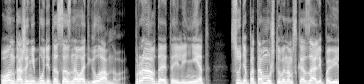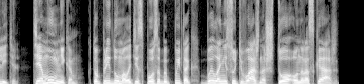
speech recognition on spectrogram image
он даже не будет осознавать главного, правда это или нет. Судя по тому, что вы нам сказали, повелитель, тем умникам, кто придумал эти способы пыток, было не суть важно, что он расскажет.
